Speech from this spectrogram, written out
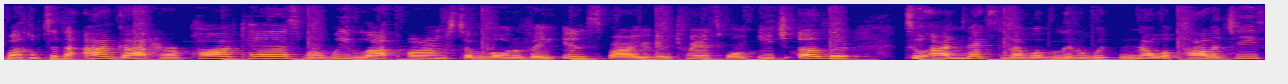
Welcome to the I Got Her podcast, where we lock arms to motivate, inspire, and transform each other to our next level of living with no apologies,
